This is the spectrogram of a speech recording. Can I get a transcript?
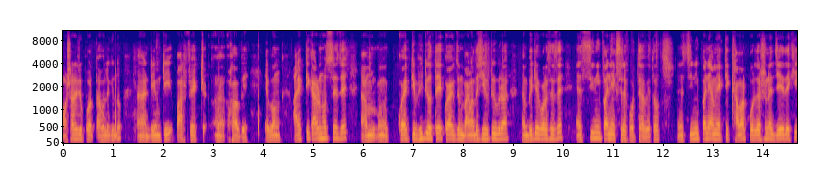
মশারির উপর, তাহলে কিন্তু ডিমটি পারফেক্ট হবে। এবং আরেকটি কারণ হচ্ছে যে কয়েকটি ভিডিওতে কয়েকজন বাংলাদেশি ইউটিউবরা ভিডিও করেছে যে চিনি পানি এক্স রে করতে হবে। তো চিনি পানি আমি একটি খামার পরিদর্শনে যেয়ে দেখি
